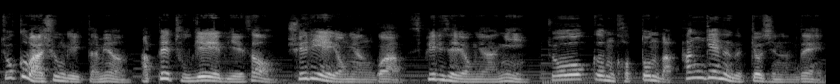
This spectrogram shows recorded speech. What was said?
조금 아쉬운 게 있다면 앞에 두 개에 비해서 쉐리의 영향과 spirit의 영향이 조금 겉돈다. 한계는 느껴지는데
